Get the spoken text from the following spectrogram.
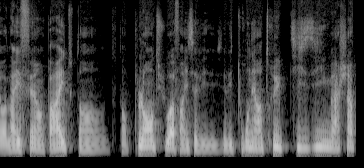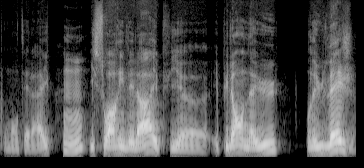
on avait fait un pareil, tout un, tout un plan, tu vois. Enfin, ils avaient, ils avaient tourné un truc, teasing, machin, pour monter la hype. Mhm. Ils sont arrivés là, et puis, et puis là, on a eu, on a eu Lège,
